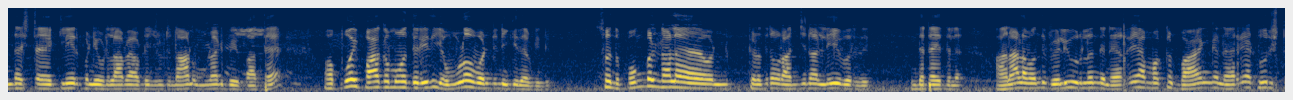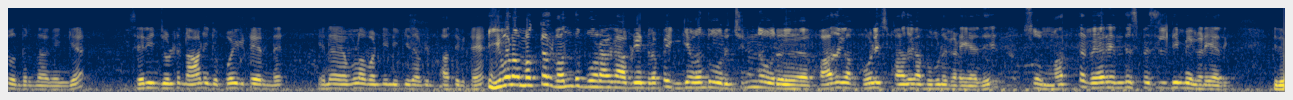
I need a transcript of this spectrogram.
இந்த கிளியர் பண்ணி விடலாமே அப்படின்னு சொல்லிட்டு நானும் முன்னாடி போய் பார்த்தேன். போய் பார்க்கும்போது தெரியுது எவ்வளோ வண்டி நிற்கிது அப்படின்னு ஸோ இந்த பொங்கல்னால கிட்டத்தட்ட ஒரு அஞ்சு நாள் லீவ் வருது இந்த டயத்தில். அதனால் வந்து வெளியூர்லேருந்து நிறையா மக்கள் பயங்கர நிறையா டூரிஸ்ட் வந்திருந்தாங்க இங்கே. சரின்னு சொல்லிட்டு நானும் இங்கே போய்கிட்டே இருந்தேன். ஏன்னா எவ்வளோ வண்டி நிற்கிது அப்படின்னு பார்த்துக்கிட்டேன். இவ்வளோ மக்கள் வந்து போகிறாங்க அப்படின்றப்ப இங்கே வந்து ஒரு சின்ன ஒரு பாதுகாப்பு போலீஸ் பாதுகாப்பு கூட கிடையாது. ஸோ மற்ற வேறு எந்த ஸ்பெசிலிட்டியுமே கிடையாது. இது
